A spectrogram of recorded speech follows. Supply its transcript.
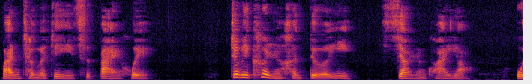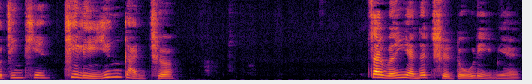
完成了这一次拜会，这位客人很得意，向人夸耀：“我今天替李英赶车。”在文言的尺牍里面，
